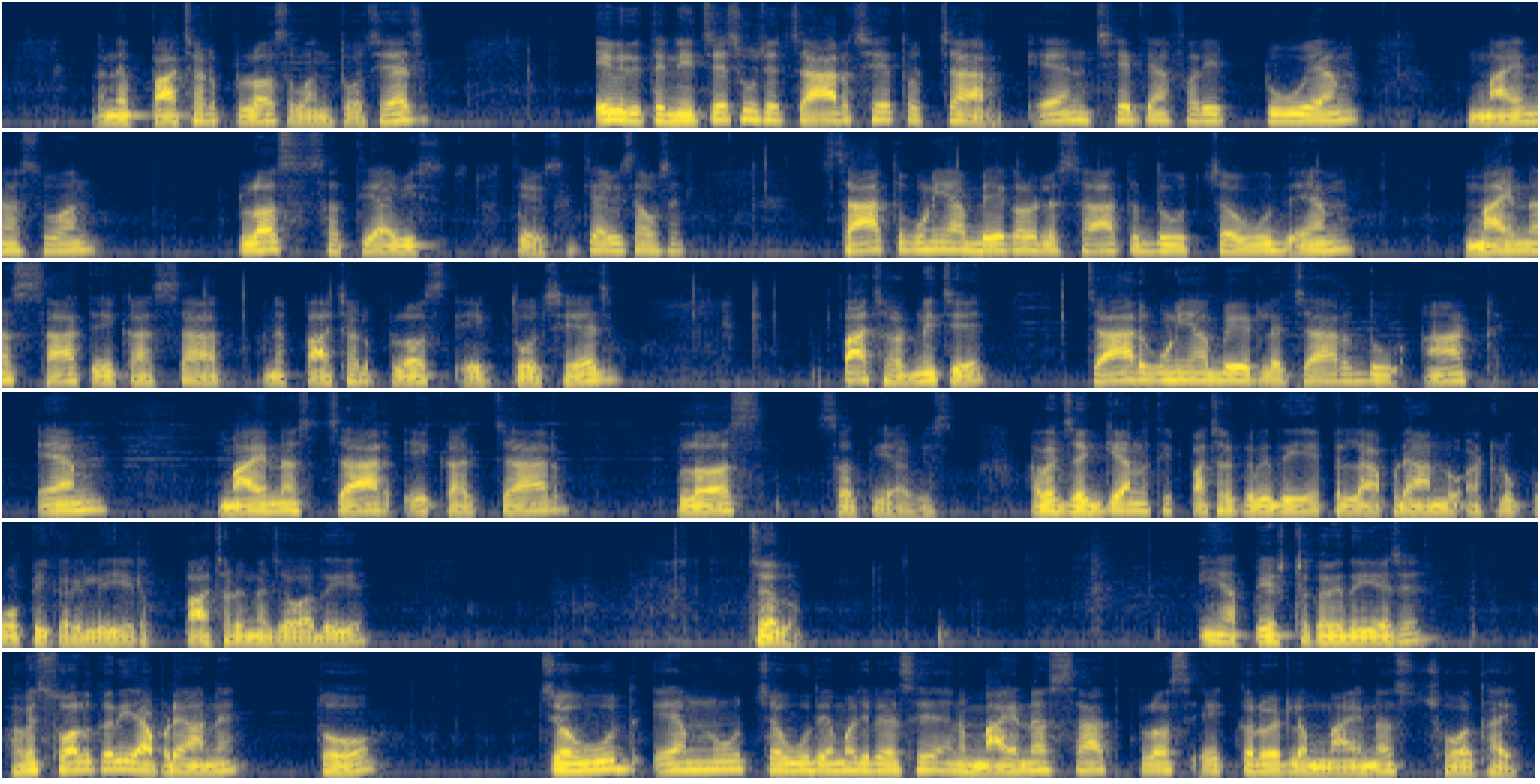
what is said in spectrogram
અને પાછળ પ્લસ વન તો છે જ. એવી રીતે નીચે શું છે? ચાર છે તો ચાર. એન છે ત્યાં ફરી two M, minus one, plus સત્યાવીસ. સત્યાવીસ. સત્યાવીસ આવશે. સાત ગુણ્યા બે કરો એટલે સાત દુ ચૌદ એમ, માઇનસ સાત એકા સાત અને પાછળ પ્લસ એક તો છે જ. પાછળ નીચે ચાર ગુણ્યા બે એટલે ચાર દુ આઠ એમ, માઇનસ ચાર એકા ચાર, પ્લસ સત્યાવીસ. હવે જગ્યા નથી, પાછળ કરી દઈએ. પહેલાં આપણે આનું આટલું કોપી કરી લઈએ, એટલે પાછળ એને જવા દઈએ. ચલો. અહીંયા પેસ્ટ કરી દઈએ છે. હવે સોલ્વ કરીએ આપણે આને. તો ચૌદ એમનું, ચૌદ એમ જ રહેશે અને માઇનસ સાત પ્લસ એક કરો એટલે માઇનસ છ થાય.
